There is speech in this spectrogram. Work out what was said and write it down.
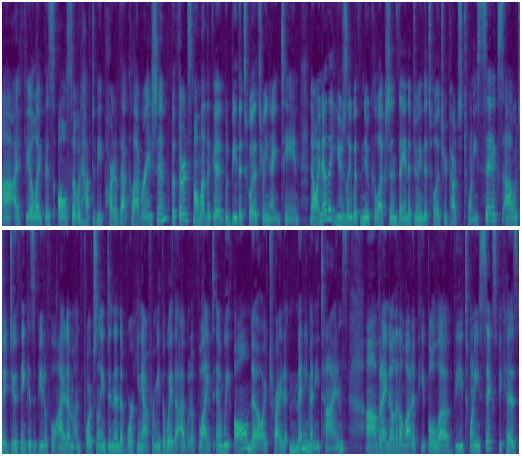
Uh, I feel like this also would have to be part of that collaboration. The third small leather good would be the Toiletry 19. Now I know that usually with new collections they end up doing the Toiletry Pouch 26, uh, which I do think is a beautiful item. Unfortunately, it didn't end up working out for me the way that I would have liked. And we all know I tried many, many times, uh, but I know that a lot of people love the 26 because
